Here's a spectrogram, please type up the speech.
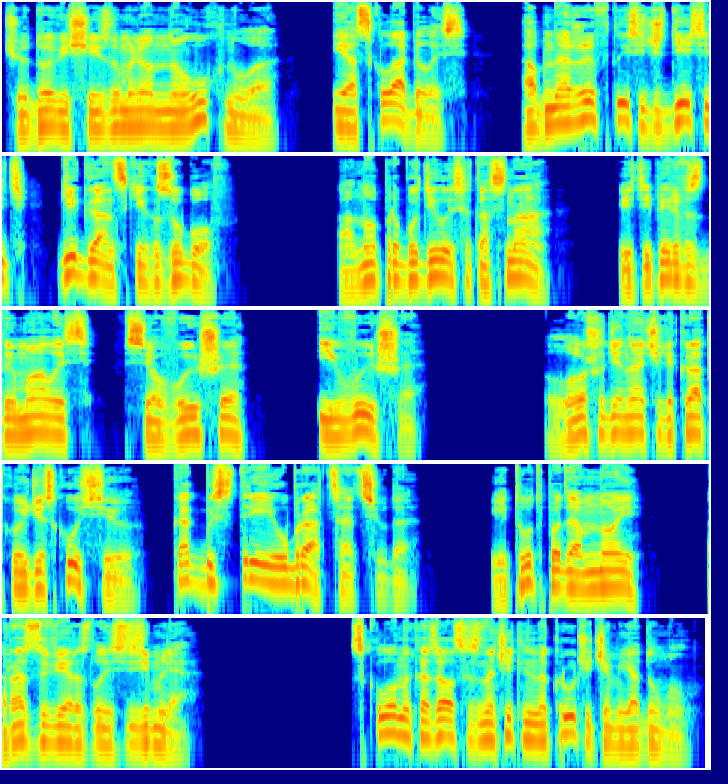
Чудовище изумленно ухнуло и осклабилось, обнажив тысяч десять гигантских зубов. Оно пробудилось ото сна и теперь вздымалось все выше и выше. Лошади начали краткую дискуссию, как быстрее убраться отсюда. И тут подо мной разверзлась земля. Склон оказался значительно круче, чем я думал.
